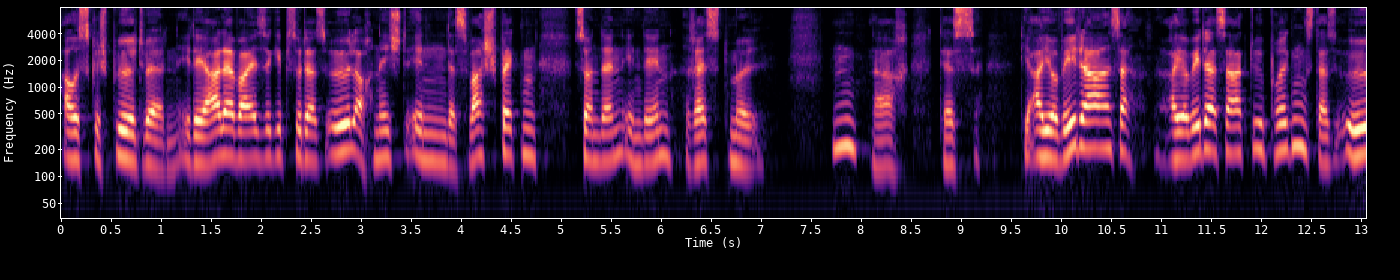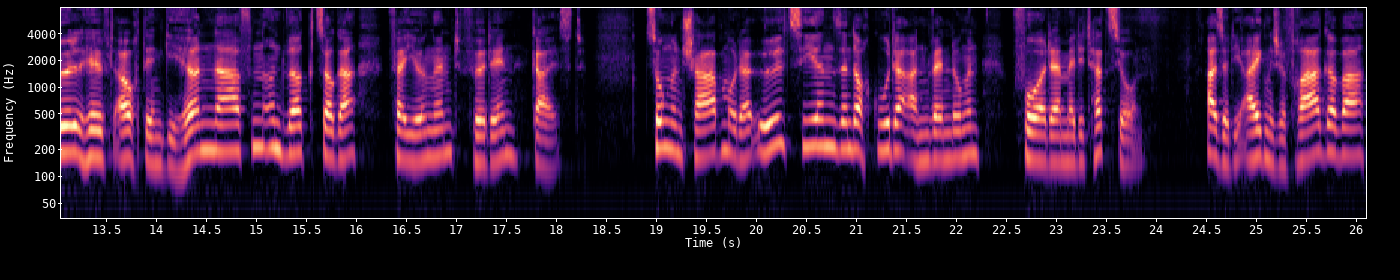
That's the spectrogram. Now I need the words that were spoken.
ausgespült werden. Idealerweise gibst du das Öl auch nicht in das Waschbecken, sondern in den Restmüll. Nach des, die Ayurveda, Ayurveda sagt übrigens, das Öl hilft auch den Gehirnnerven und wirkt sogar verjüngend für den Geist. Zungenschaben oder Ölziehen sind auch gute Anwendungen vor der Meditation. Also die eigentliche Frage war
